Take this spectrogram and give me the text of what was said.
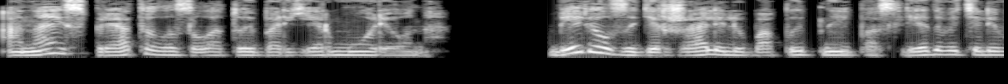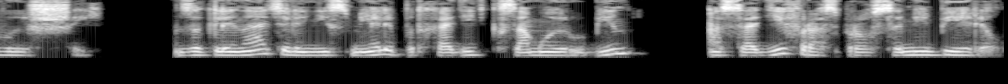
она и спрятала золотой барьер Мориона. Берил задержали любопытные последователи высшей. Заклинатели не смели подходить к самой Рубин, осадив расспросами Берил.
